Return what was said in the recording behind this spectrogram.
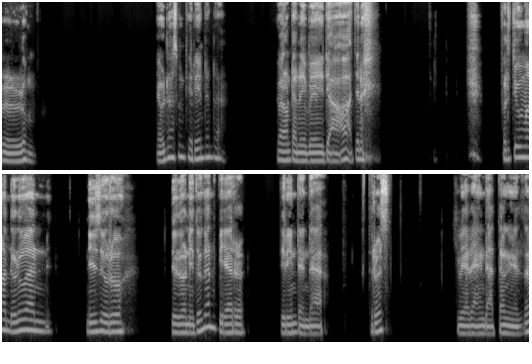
Belum. Ya udah langsung diriin dah. Orang tenda di AA aja deh. Percuma duluan disuruh duluan itu kan biar diriin tenda. Terus biar yang datang itu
